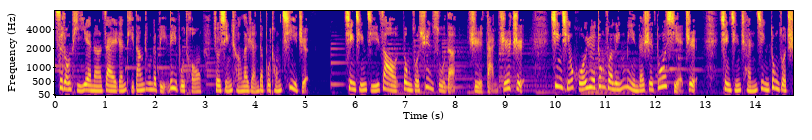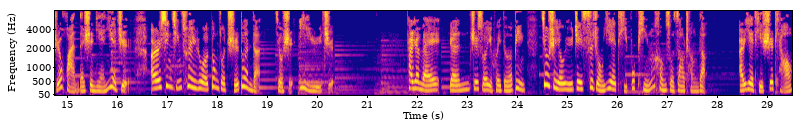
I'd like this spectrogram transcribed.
四种体液呢，在人体当中的比例不同，就形成了人的不同气质。性情急躁、动作迅速的是胆汁质。性情活跃、动作灵敏的是多血质；性情沉静、动作迟缓的是粘液质；而性情脆弱、动作迟钝的就是抑郁质。他认为，人之所以会得病，就是由于这四种液体不平衡所造成的，而液体失调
